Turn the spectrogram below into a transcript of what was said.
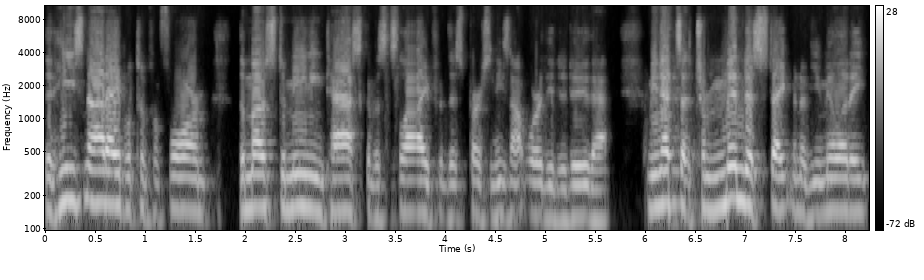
that he's not able to perform the most demeaning task of a slave for this person. He's not worthy to do that. I mean, that's a tremendous statement of humility,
